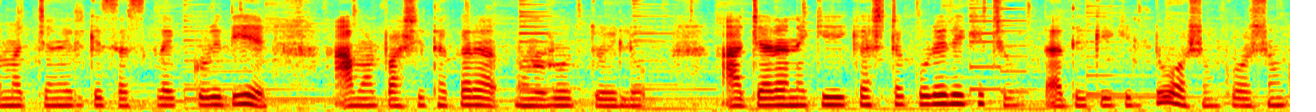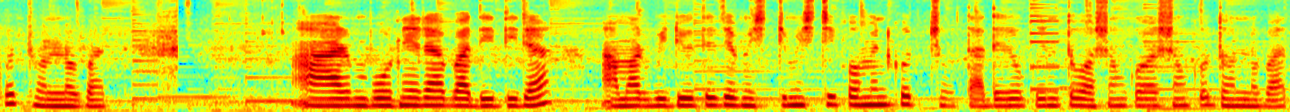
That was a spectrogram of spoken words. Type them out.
আমার চ্যানেলকে সাবস্ক্রাইব করে দিয়ে আমার পাশে থাকার অনুরোধ রইল। আর যারা নাকি এই কাজটা করে রেখেছো, তাদেরকে কিন্তু অসংখ্য অসংখ্য ধন্যবাদ। আর বোনেরা বা দিদিরা আমার ভিডিওতে যে মিষ্টি মিষ্টি কমেন্ট করছ, তাদেরও কিন্তু অসংখ্য অসংখ্য ধন্যবাদ।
